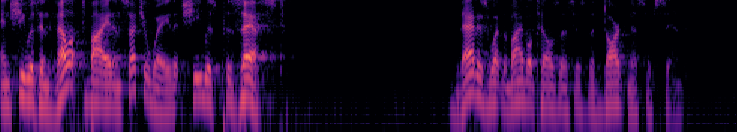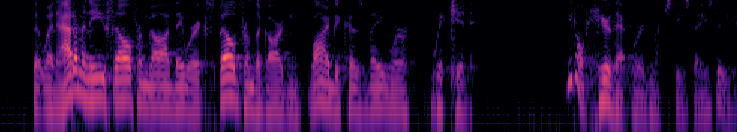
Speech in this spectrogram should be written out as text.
and she was enveloped by it in such a way that she was possessed. And that is what the Bible tells us is the darkness of sin. That when Adam and Eve fell from God, they were expelled from the garden. Why? Because they were wicked. You don't hear that word much these days, do you?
